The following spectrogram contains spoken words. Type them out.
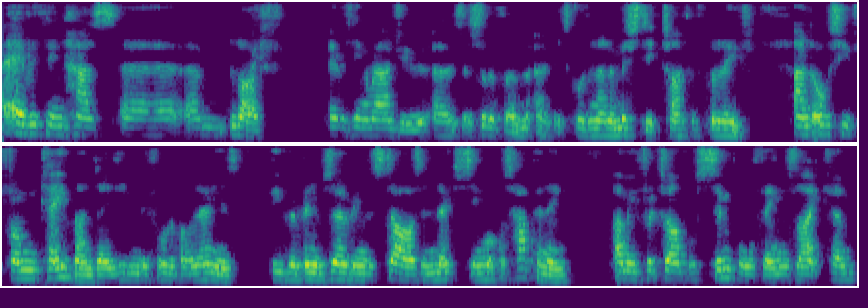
everything has uh, um, life everything around you. Uh, it's a sort of um, uh, it's called an animistic type of belief. And obviously, from caveman days, even before the Babylonians, people have been observing the stars and noticing what was happening. I mean, for example, simple things like um,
